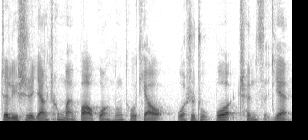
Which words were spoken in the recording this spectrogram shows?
这里是羊城晚报广东头条，我是主播陈子燕。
